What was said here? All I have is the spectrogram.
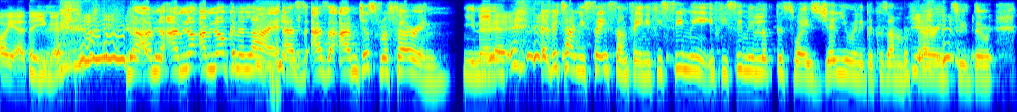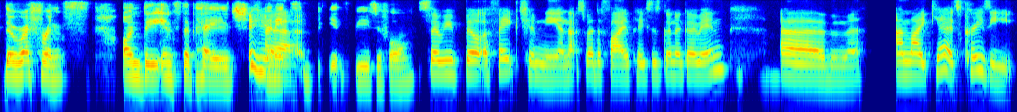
Oh yeah, there you go. no, I'm not. I'm not. I'm not gonna lie. As as i I'm just referring. You know, yeah. every time you say something, if you see me, if you see me look this way, it's genuinely because I'm referring yeah. to the the reference on the Insta page, yeah. and it's it's beautiful. So we've built a fake chimney, and that's where the fireplace is gonna go in. Um, and like, yeah, it's crazy.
